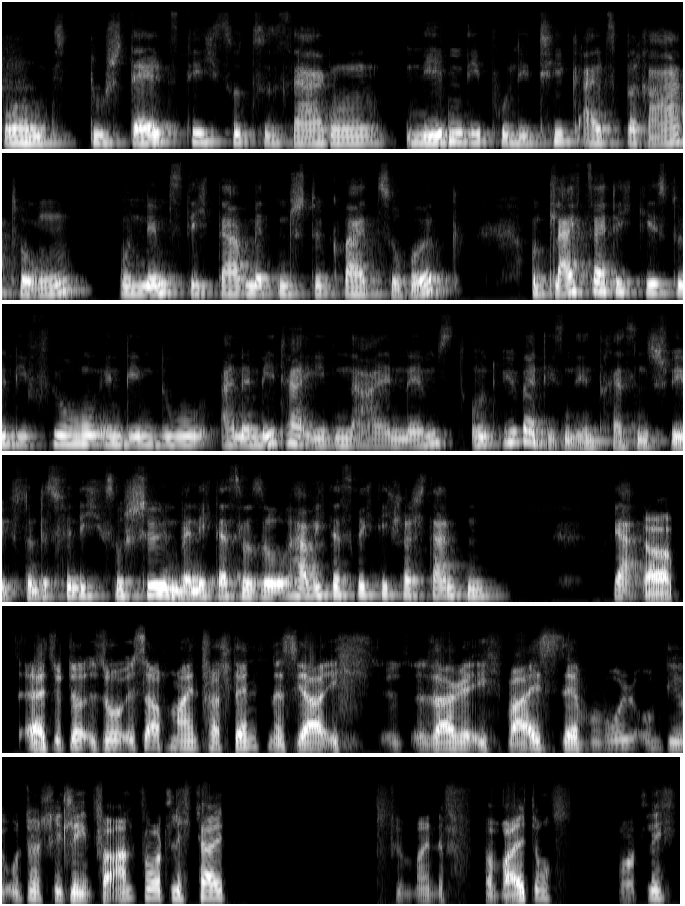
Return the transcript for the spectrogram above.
Und du stellst dich sozusagen neben die Politik als Beratung und nimmst dich damit ein Stück weit zurück. Und gleichzeitig gehst du in die Führung, indem du eine Metaebene einnimmst und über diesen Interessen schwebst. Und das finde ich so schön, wenn ich das so, so, habe ich das richtig verstanden? Ja. ja, also so ist auch mein Verständnis. Ja, ich äh, sage, ich weiß sehr wohl um die unterschiedlichen Verantwortlichkeiten für meine Verwaltung verantwortlich,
